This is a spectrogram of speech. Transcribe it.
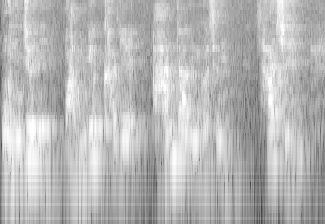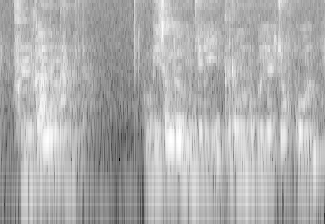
온전히 완벽하게 안다는 것은 사실 불가능합니다. 우리 성도님들이 그런 부분을 조금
